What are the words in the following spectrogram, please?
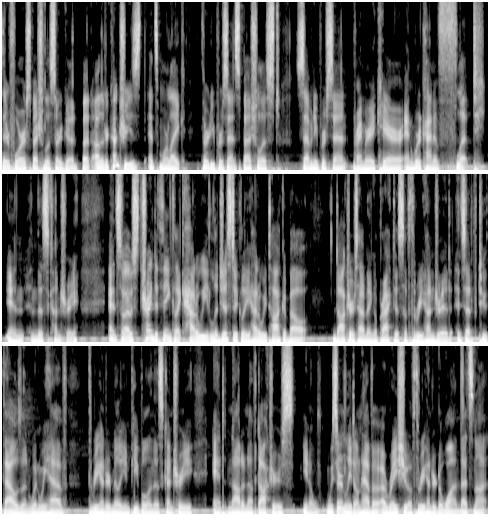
Therefore, specialists are good. But other countries, it's more like 30% specialist, 70% primary care, and we're kind of flipped in in this country. And so I was trying to think like, how do we logistically, how do we talk about doctors having a practice of 300 instead of 2000 when we have 300 million people in this country and not enough doctors you know we certainly don't have a, a ratio of 300 to 1 that's not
